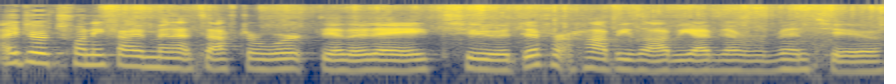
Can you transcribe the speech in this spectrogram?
I drove 25 minutes after work the other day to a different Hobby Lobby I've never been to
